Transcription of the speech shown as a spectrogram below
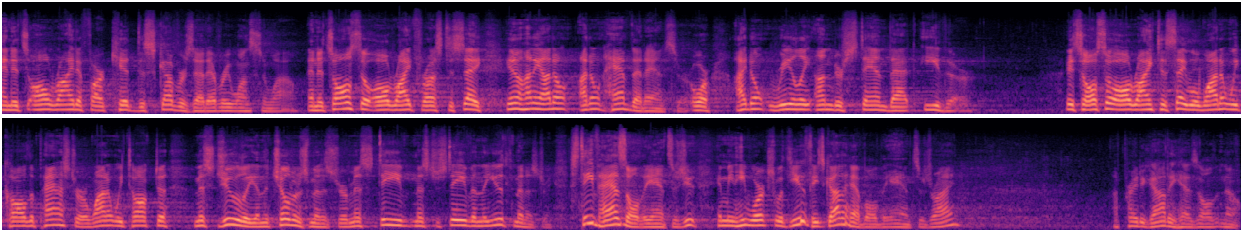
And it's all right if our kid discovers that every once in a while. And it's also all right for us to say, you know, honey, I don't, I don't have that answer, or I don't really understand that either. It's also all right to say, well, why don't we call the pastor, or why don't we talk to Miss Julie in the children's ministry, or Miss Steve, Mr. Steve in the youth ministry? Steve has all the answers. You, I mean, he works with youth. He's got to have all the answers, right? I pray to God he has all that. No.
